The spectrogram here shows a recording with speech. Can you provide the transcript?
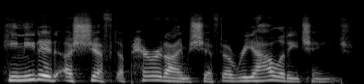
He needed a shift, a paradigm shift, a reality change.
